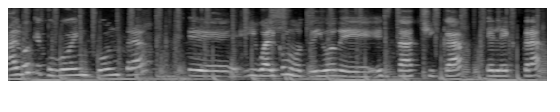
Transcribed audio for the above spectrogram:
algo que jugó en contra, eh, igual como te digo, de esta chica, Electra,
